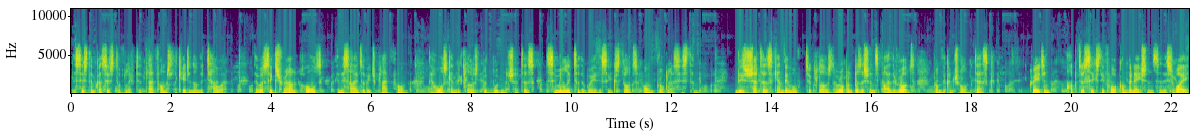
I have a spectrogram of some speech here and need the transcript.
The system consists of lifted platforms located on the tower. There were six round holes in the sides of each platform. The holes can be closed with wooden shutters, similarly to the way the six dots form Broglie system. These shutters can be moved to closed or open positions by the rods from the control desk, creating up to 64 combinations in this way.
